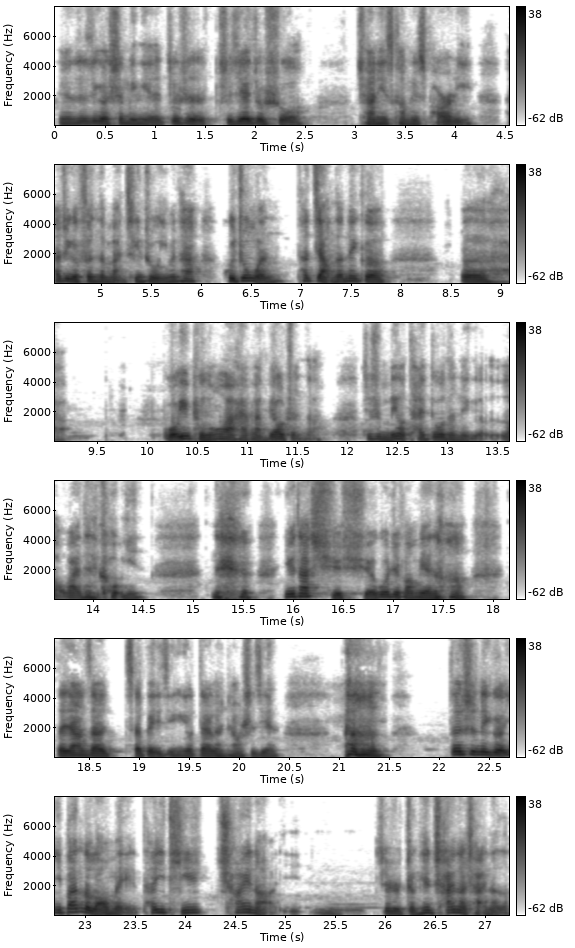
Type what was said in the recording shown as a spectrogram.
因为这个声明里就是直接就说。Chinese Communist Party，他这个分的蛮清楚，因为他会中文，他讲的那个呃国语普通话还蛮标准的，就是没有太多的那个老外的口音。那个，因为他学学过这方面的，再加上在在北京又待了很长时间。但是那个一般的老美，他一提 China，嗯，就是整天 China China 的，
